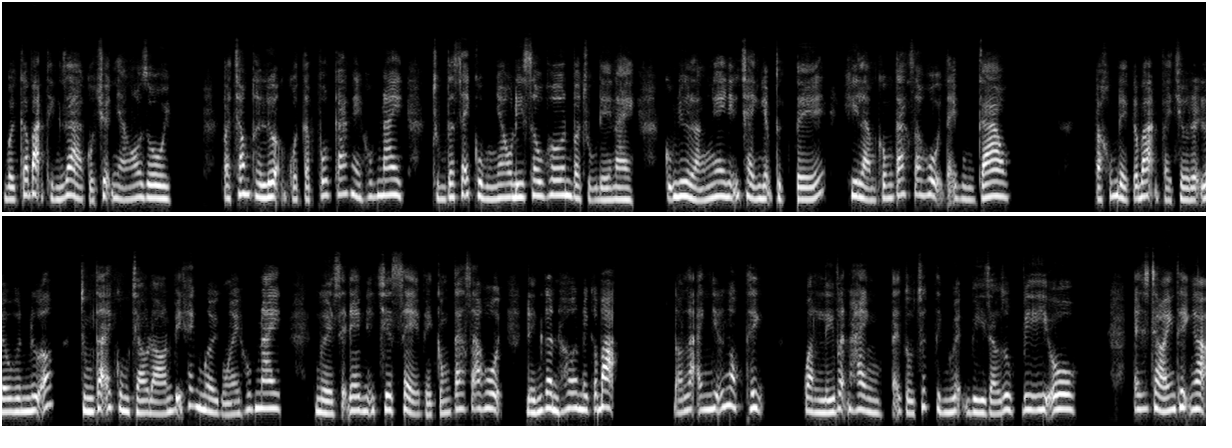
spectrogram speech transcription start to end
với các bạn thính giả của Chuyện Nhà Ngo rồi. Và trong thời lượng của tập podcast ngày hôm nay, chúng ta sẽ cùng nhau đi sâu hơn vào chủ đề này, cũng như lắng nghe những trải nghiệm thực tế khi làm công tác xã hội tại vùng cao. Và không để các bạn phải chờ đợi lâu hơn nữa, chúng ta hãy cùng chào đón vị khách mời của ngày hôm nay, người sẽ đem những chia sẻ về công tác xã hội đến gần hơn với các bạn. Đó là anh Nhữ Ngọc Thịnh, quản lý vận hành tại tổ chức tình nguyện vì giáo dục VEO. Em xin chào anh Thịnh ạ.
